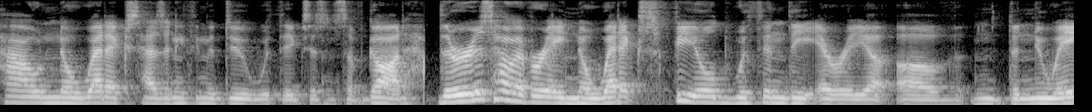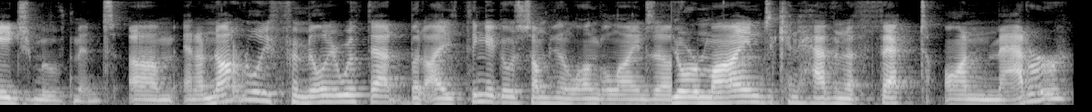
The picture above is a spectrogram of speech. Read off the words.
how noetics has anything to do with the existence of God. There is, however, a noetics field within the area of the New Age movement, um, and I'm not really familiar with that, but I think it goes something along the lines of your mind can have an effect on matter,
